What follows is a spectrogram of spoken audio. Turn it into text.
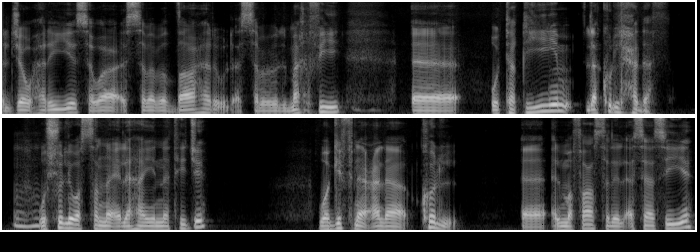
الجوهرية سواء السبب الظاهر ولا السبب المخفي آه، وتقييم لكل حدث. وشو اللي وصلنا إلى هاي النتيجة؟ وقفنا على كل آه، المفاصل الأساسية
